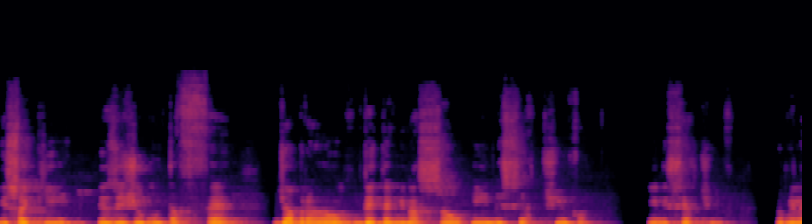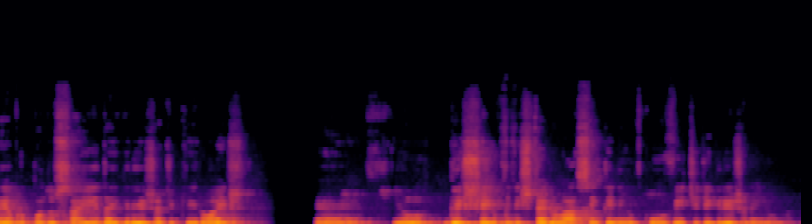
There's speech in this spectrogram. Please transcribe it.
Isso aqui exigiu muita fé de Abraão, determinação e iniciativa. Iniciativa. Eu me lembro quando eu saí da igreja de Queiroz, é, eu deixei o ministério lá sem ter nenhum convite de igreja nenhuma.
